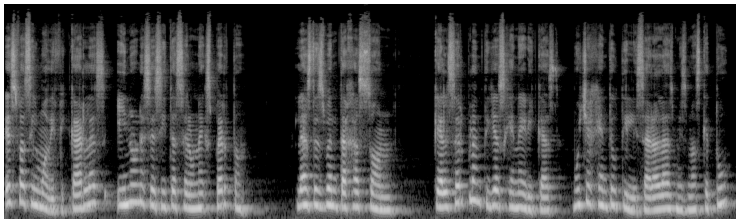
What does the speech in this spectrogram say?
Es fácil modificarlas y no necesitas ser un experto. Las desventajas son que al ser plantillas genéricas, mucha gente utilizará las mismas que tú.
